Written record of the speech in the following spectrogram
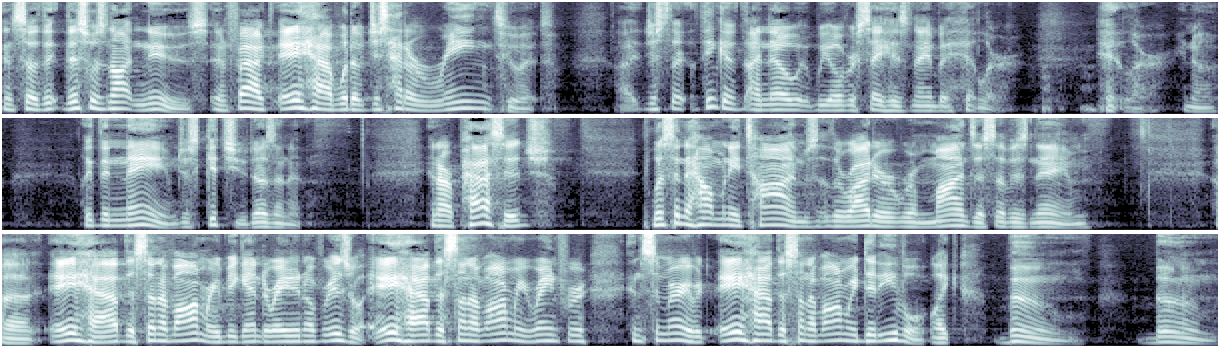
And so th- this was not news. In fact, Ahab would have just had a ring to it. Uh, just think of, I know we oversay his name, but Hitler. Hitler, you know, like the name just gets you, doesn't it? In our passage, listen to how many times the writer reminds us of his name. Uh, Ahab, the son of Omri, began to reign over Israel. Ahab, the son of Omri, reigned for in Samaria. Ahab, the son of Omri, did evil. Like boom, boom.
